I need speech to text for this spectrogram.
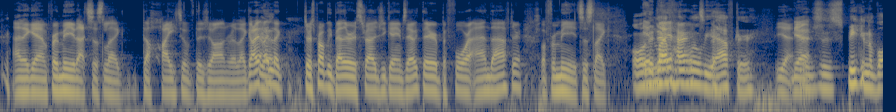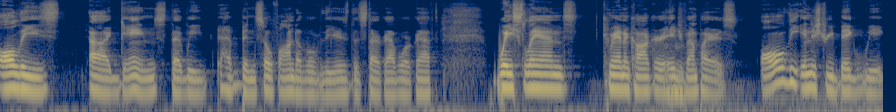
and again, for me, that's just like the height of the genre. Like I, I like, there's probably better strategy games out there before and after, but for me, it's just like Oh, in there my heart, will be after. yeah, Yeah. It's just, speaking of all these uh, games that we have been so fond of over the years, the StarCraft, Warcraft, Wasteland, Command and Conquer, Age Mm-hmm. of Empires, all the industry big wi-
